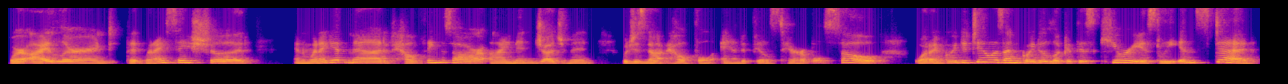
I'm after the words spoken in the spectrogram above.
where I learned that when I say should and when I get mad at how things are, I'm in judgment, which is not helpful and it feels terrible. So, what I'm going to do is I'm going to look at this curiously instead.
